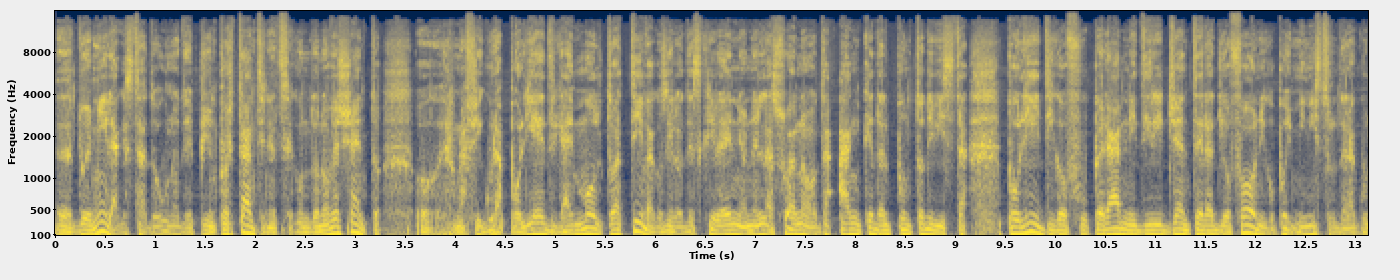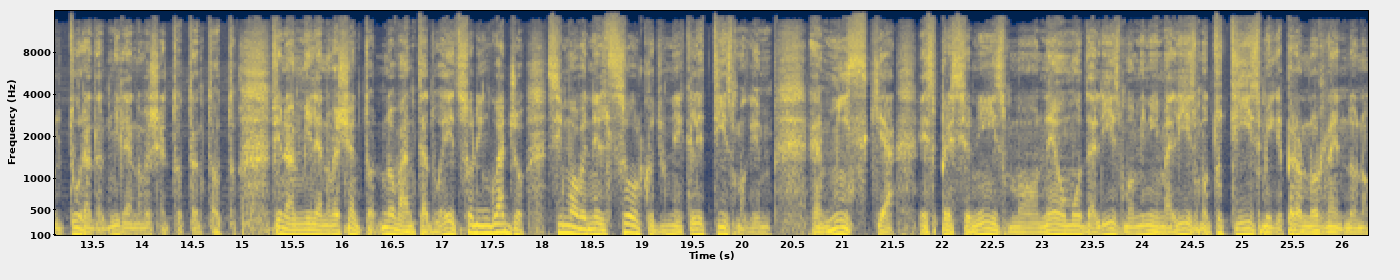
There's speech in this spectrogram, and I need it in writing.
eh, 2000, che è stato uno dei più importanti nel secondo Novecento, oh, era una figura poliedrica e molto attiva, così lo descrive Ennio nella sua nota, anche dal punto di vista politico, fu per anni dirigente radiofonico, poi ministro della cultura dal 1988 fino al 1992 e il suo linguaggio si muove nel solco di un eclettismo che eh, mischia espressionismo, neomodalismo, minimalismo, tutti ismi che però non rendono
